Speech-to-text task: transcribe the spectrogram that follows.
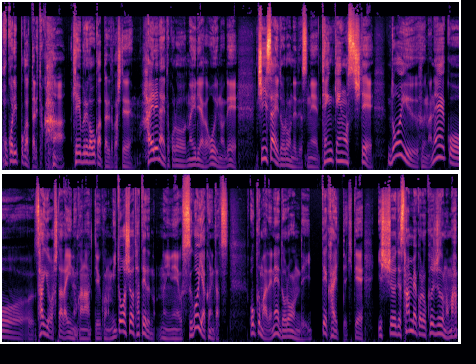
埃っぽかったりとか、ケーブルが多かったりとかして、入れないところのエリアが多いので、小さいドローンでですね、点検をして、どういう風なね、こう、作業したらいいのかなっていう、この見通しを立てるのにね、すごい役に立つ。奥までね、ドローンで行って帰ってきて、一周で360度のマッ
